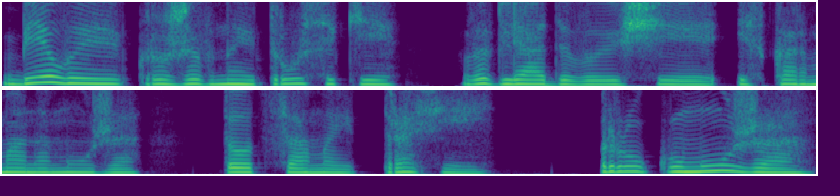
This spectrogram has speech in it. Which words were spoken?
Белые кружевные трусики, выглядывающие из кармана мужа, тот самый трофей. Руку мужа,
